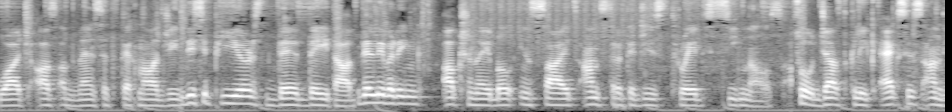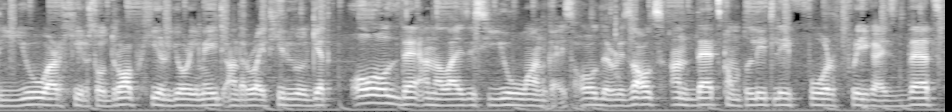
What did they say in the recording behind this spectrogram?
watch as advanced technology disappears the data delivering actionable insights and strategies trade signals. So just click access and you are here. So drop here your image and right here you will get all the analysis you want guys. All the results and that's completely for free guys. That's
